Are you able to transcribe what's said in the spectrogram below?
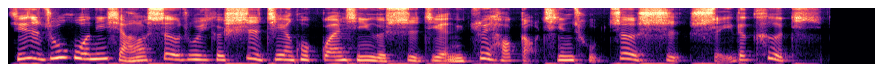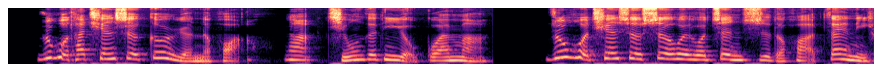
其实，如果你想要涉入一个事件或关心一个事件，你最好搞清楚这是谁的课题。如果它牵涉个人的话，那请问跟你有关吗？如果牵涉社会或政治的话，在你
